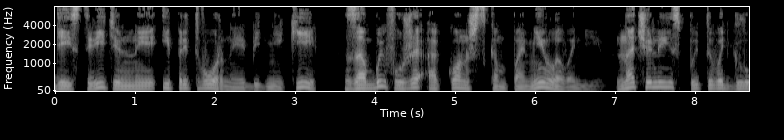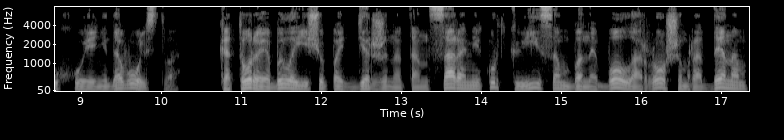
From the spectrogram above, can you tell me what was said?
действительные и притворные бедняки, забыв уже о конжском помиловании, начали испытывать глухое недовольство, которое было еще поддержано танцарами, Курткюисом, Банебола, Рошем, Роденом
